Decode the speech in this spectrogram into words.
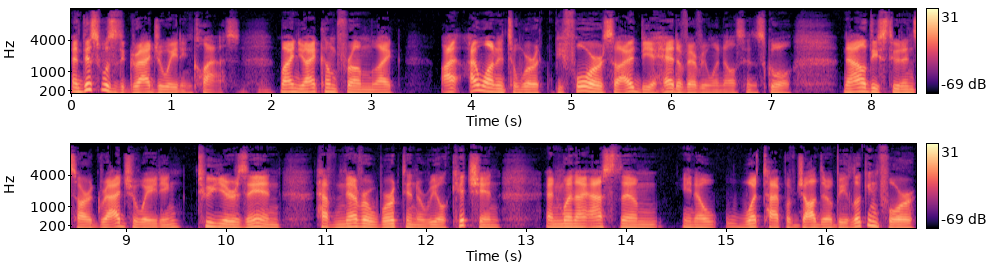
And this was the graduating class. Mm-hmm. Mind you, I come from like, I, I wanted to work before, so I'd be ahead of everyone else in school. Now these students are graduating two years in, have never worked in a real kitchen. And when I ask them, you know, what type of job they'll be looking for,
